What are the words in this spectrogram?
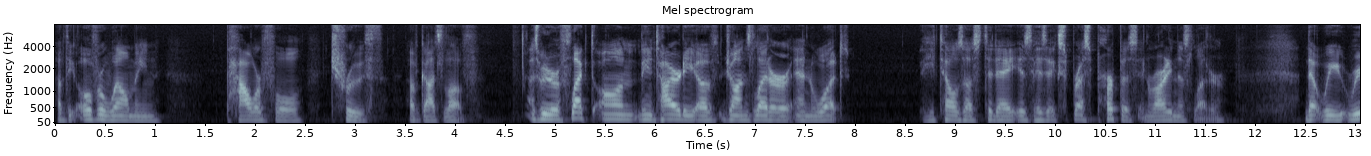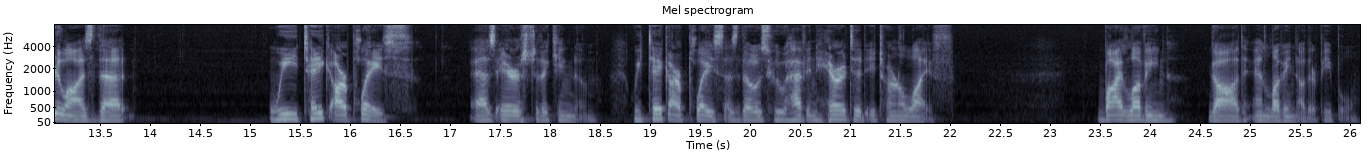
of the overwhelming, powerful truth of God's love. As we reflect on the entirety of John's letter and what he tells us today is his express purpose in writing this letter, that we realize that we take our place as heirs to the kingdom we take our place as those who have inherited eternal life by loving God and loving other people.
